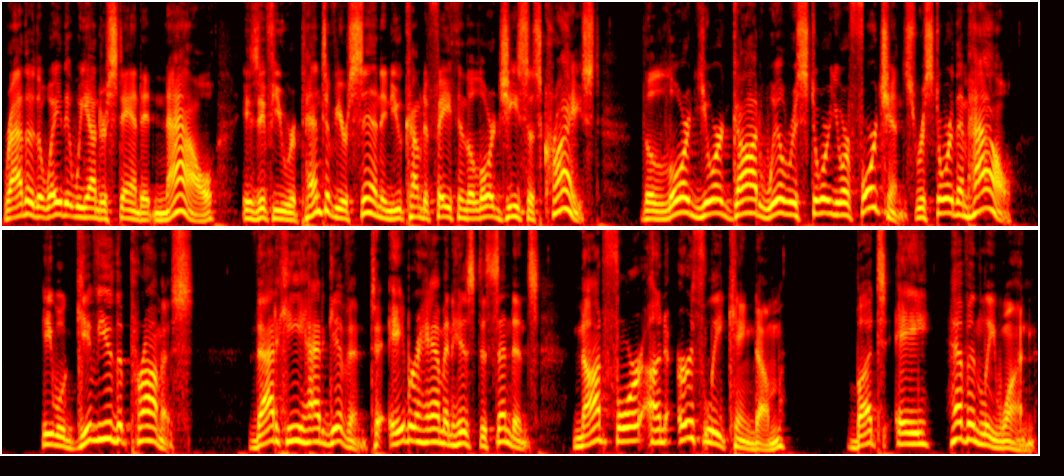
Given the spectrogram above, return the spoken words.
Rather, the way that we understand it now is if you repent of your sin and you come to faith in the Lord Jesus Christ, the Lord your God will restore your fortunes. Restore them how? He will give you the promise that he had given to Abraham and his descendants, not for an earthly kingdom, but a heavenly one.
